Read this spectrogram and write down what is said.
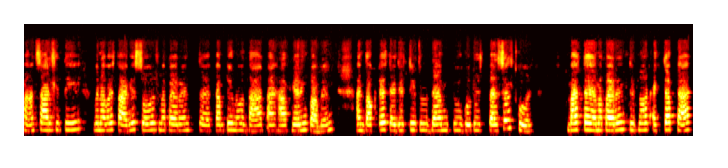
पांच साल की थी when I was five years old, my parents uh, come to know that I have hearing problem, and doctors suggested to them to go to special school. But uh, my parents did not accept that.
